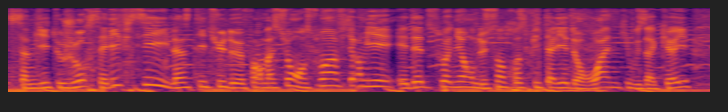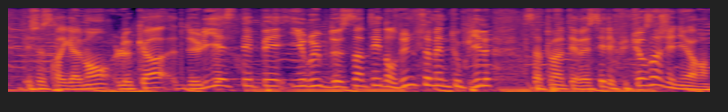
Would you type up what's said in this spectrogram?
Samedi toujours, c'est l'IFSI, l'Institut de formation en soins infirmiers et d'aide-soignants du centre hospitalier de Rouen qui vous accueille. Et ce sera également le cas de l'ISTP IRUB de saint dans une semaine tout pile. Ça peut intéresser les futurs ingénieurs.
